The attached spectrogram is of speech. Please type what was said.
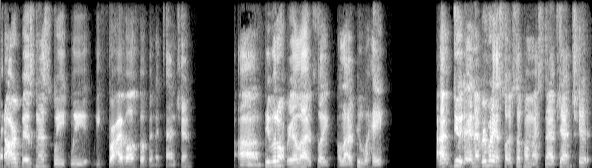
in our business we we we thrive off of an attention. Um, people don't realize like a lot of people hate. I dude, and everybody that swipes up on my Snapchat shit.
